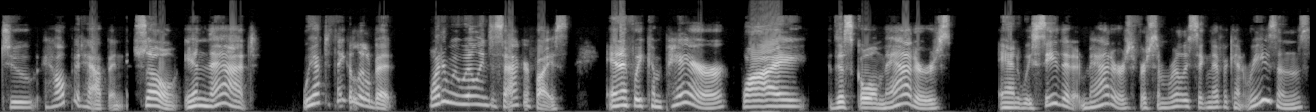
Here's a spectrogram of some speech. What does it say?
to help it happen. So, in that, we have to think a little bit. What are we willing to sacrifice? And if we compare why this goal matters and we see that it matters for some really significant reasons,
